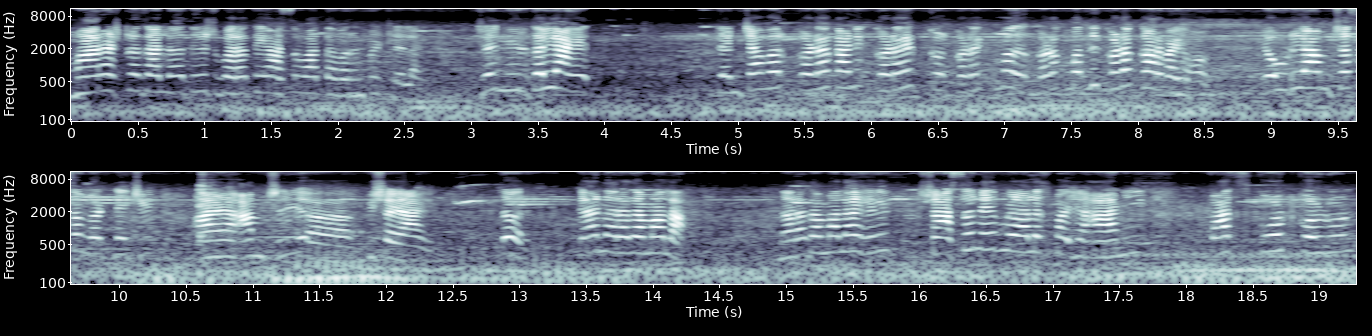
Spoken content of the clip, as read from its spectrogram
महाराष्ट्र झालं देशभरात हे असं वातावरण पेटलेलं आहे. जे निर्दयी आहेत त्यांच्यावर कडक आणि कडक कडक कडकमधली कडक कारवाई व्हावी. एवढी आमच्या संघटनेची आमची विषय आहे. तर त्या नराधामाला नराधमाला हे शासन हे मिळालंच पाहिजे आणि पाच कोर्टकडून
